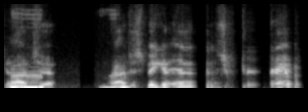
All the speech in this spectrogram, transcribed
Gotcha. Uh, just speaking of Instagram,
